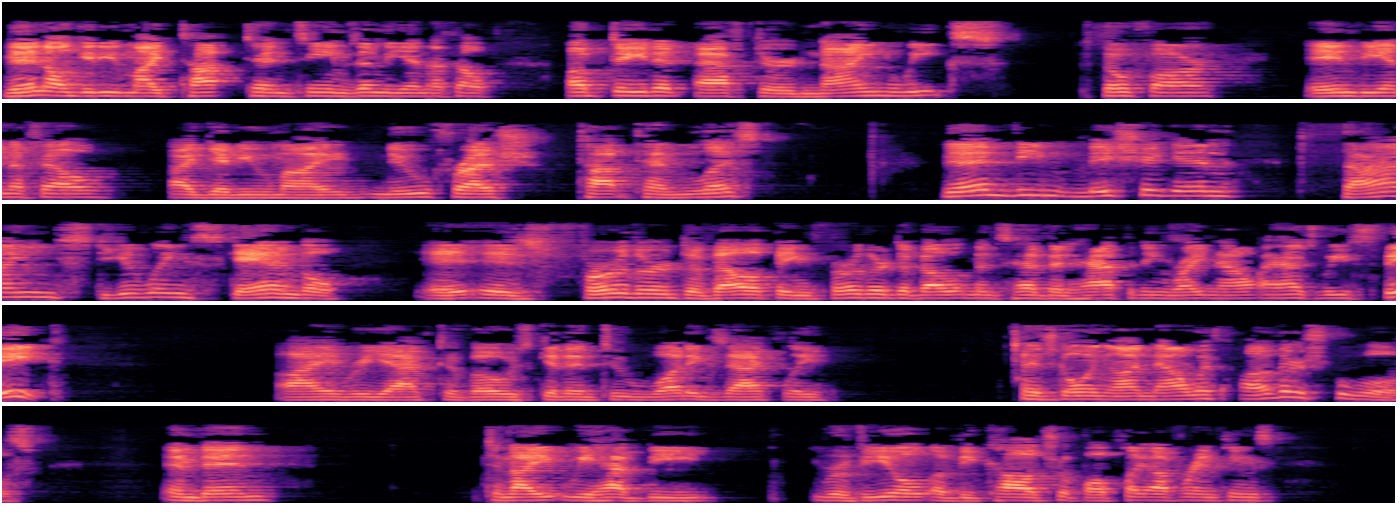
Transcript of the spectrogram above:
Then I'll give you my top 10 teams in the NFL updated after nine weeks so far in the NFL. I give you my new, fresh top 10 list. Then the Michigan sign stealing scandal is further developing. Further developments have been happening right now as we speak. I react to those, get into what exactly is going on now with other schools. And then tonight we have the reveal of the college football playoff rankings.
